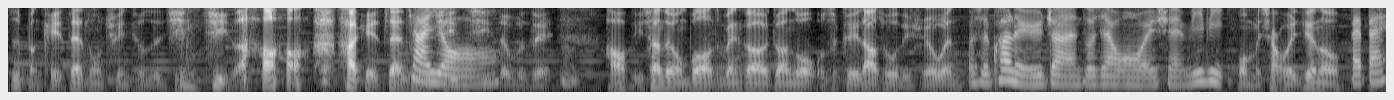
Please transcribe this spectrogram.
日本可以带动全球的经济了，它可以再度兴起，对不对？嗯。好，以上内容播到这边告一段落，我是科技大叔李学文，我是跨领域专栏作家王维轩 Vivi，我们下回见喽，拜拜。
